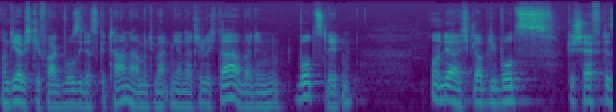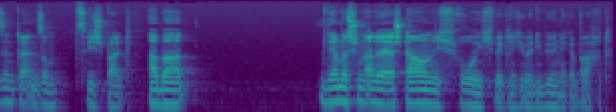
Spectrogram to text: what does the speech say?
Und die habe ich gefragt, wo sie das getan haben. Und die meinten ja natürlich da, bei den Bootsläden. Und ja, ich glaube, die Bootsgeschäfte sind da in so einem Zwiespalt. Aber die haben das schon alle erstaunlich ruhig wirklich über die Bühne gebracht.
